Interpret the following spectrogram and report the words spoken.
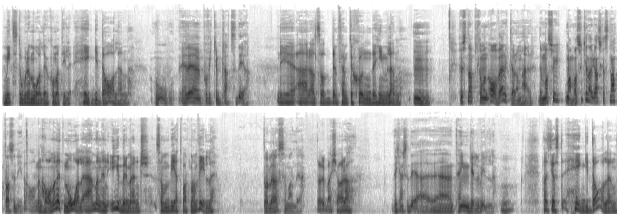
Mitt stora mål är att komma till Häggdalen. Oh, är det på vilken plats det? Det är alltså den 57 himlen. Mm. Hur snabbt kan man avverka de här? Det måste ju, man måste kunna ganska snabbt ta sig dit. Ja, men har man ett mål, är man en Übermensch som vet vart man vill, Då löser man det. då är det bara att köra. Det kanske det är eh, Tengel vill. Fast just Häggdalen,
